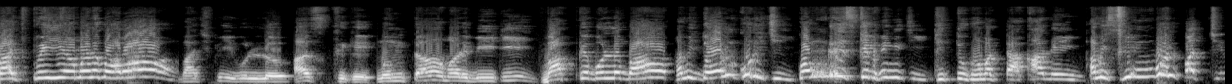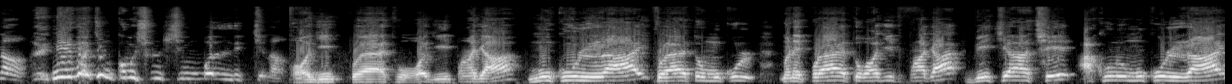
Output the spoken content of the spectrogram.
বাজপেয়ী আমার বাবা। বাজপেয়ী বলল আজ থেকে মমতা আমার বিটি। বাপকে বলল, বাপ, আমি দল করেছি, কংগ্রেসকে ভেঙেছি, কিন্তু আমার টাকা নেই। আমি সিম্বল পাচ্ছি না। নির্বাচন কমিশন সিম্বল দিচ্ছে না। অজিত প্রয়াত, অজিত পাঁজা, মুকুল রায়, প্রয়াত মুকুল মানে প্রয়াত অজিত পাঁজা বেঁচে আছে এখনও মুকুল রায়,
